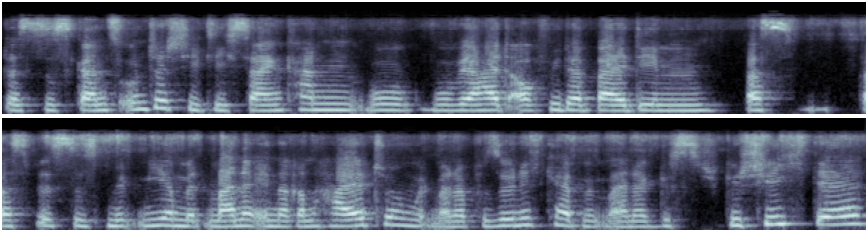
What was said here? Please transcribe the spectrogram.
dass das ganz unterschiedlich sein kann, wo, wo wir halt auch wieder bei dem, was, was ist es mit mir, mit meiner inneren Haltung, mit meiner Persönlichkeit, mit meiner Geschichte,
